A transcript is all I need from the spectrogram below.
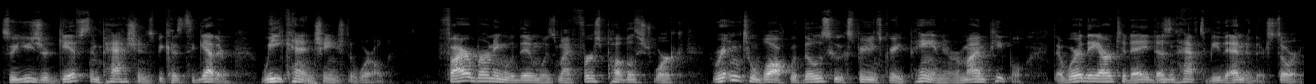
So use your gifts and passions because together we can change the world. Fire Burning Within was my first published work written to walk with those who experience great pain and remind people that where they are today doesn't have to be the end of their story.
